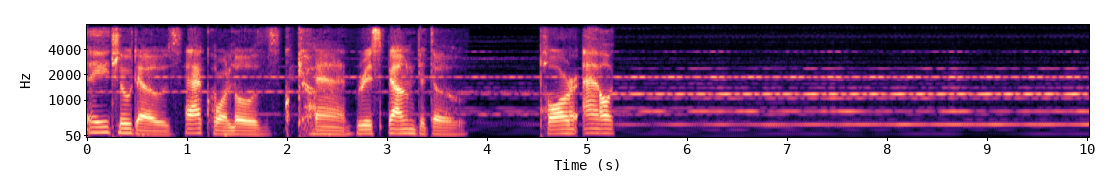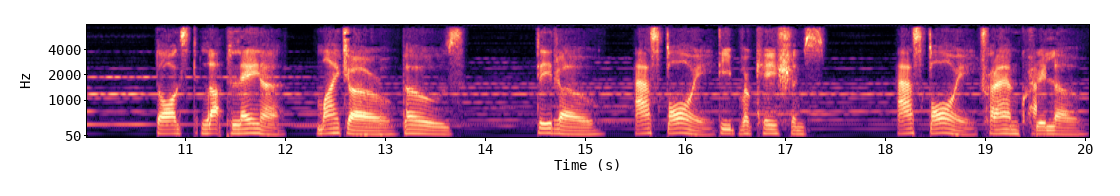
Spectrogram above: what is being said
A todos aquelos can respondido. Pour out. Dogs la plena, Miguel Bosé. Dido. Astoy deep vacations. Astoy tranquilo.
